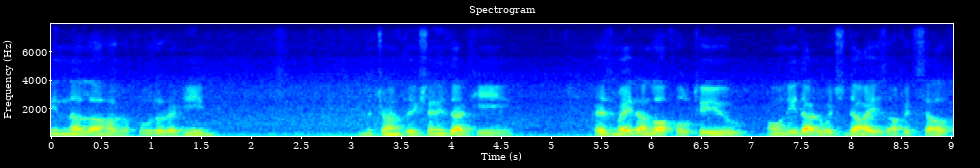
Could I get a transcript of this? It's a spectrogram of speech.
إن الله غفور رحيم The translation is that he has made unlawful to you only that which dies of itself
